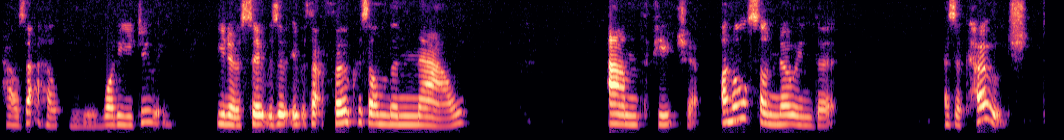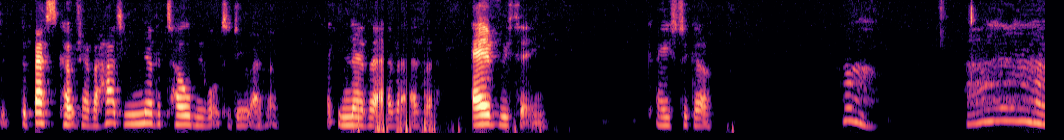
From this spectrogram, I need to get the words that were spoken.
How's that helping you? What are you doing? You know, so it was a, it was that focus on the now and the future, and also knowing that as a coach, the best coach I ever had, he never told me what to do ever, like never, ever, ever, everything. I used to go, ah, ah.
